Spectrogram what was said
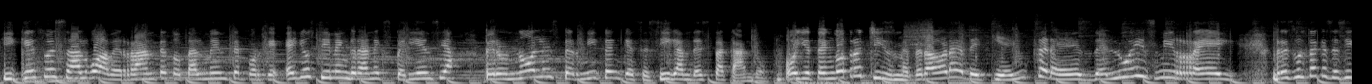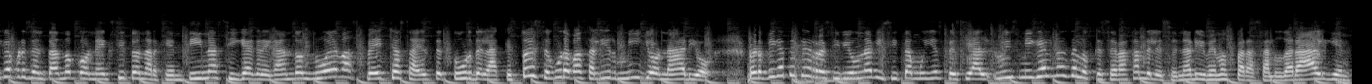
y que eso es algo aberrante totalmente porque ellos tienen gran experiencia, pero no les permiten que se sigan destacando. Oye, tengo otro chisme, pero ahora ¿de quién crees? De Luis mi rey. Resulta que se sigue presentando con éxito en Argentina, sigue agregando nuevas fechas a este tour de la que estoy segura va a salir millonario. Pero fíjate que recibió una visita muy especial. Luis Miguel no es de los que se bajan del escenario y menos para saludar a alguien,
